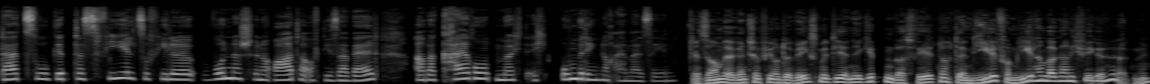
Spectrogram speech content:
Dazu gibt es viel zu viele wunderschöne Orte auf dieser Welt, aber Kairo möchte ich unbedingt noch einmal sehen. Jetzt waren wir ja ganz schön viel unterwegs mit dir in Ägypten. Was fehlt noch? Der Nil, vom Nil haben wir gar nicht viel gehört. Ne?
